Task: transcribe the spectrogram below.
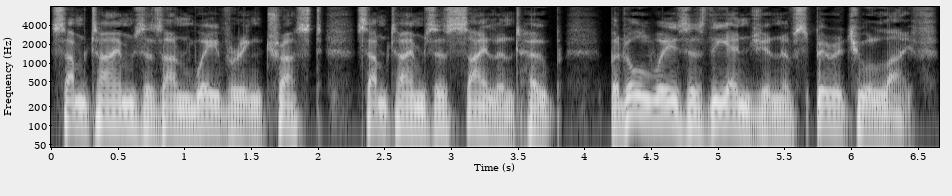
sometimes as unwavering trust, sometimes as silent hope, but always as the engine of spiritual life.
